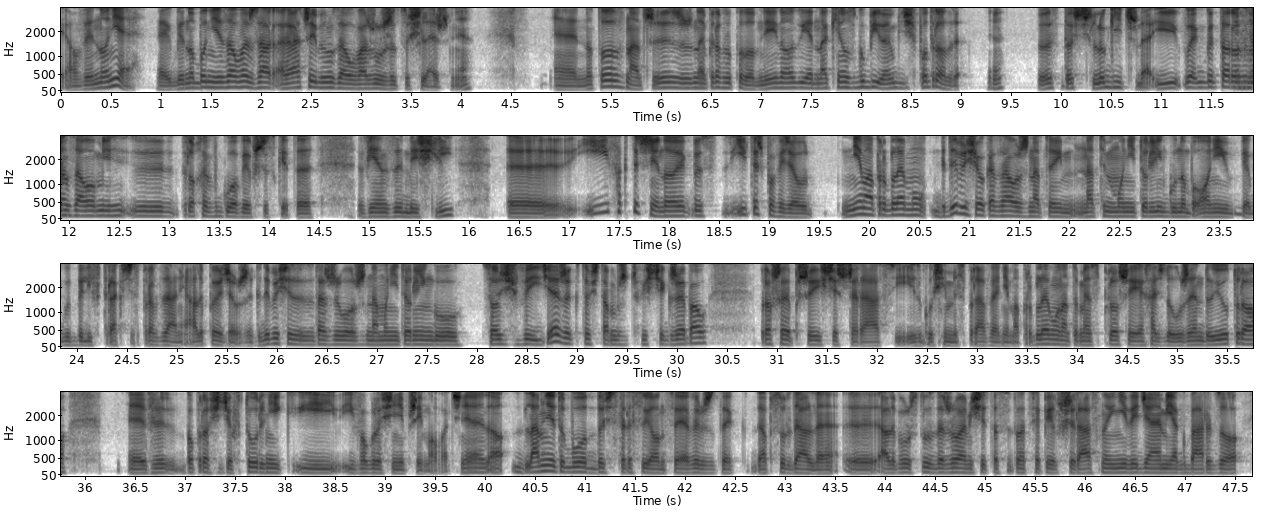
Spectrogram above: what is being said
Ja mówię, no nie. Jakby, no bo nie zauważ, raczej bym zauważył, że coś leży, nie? E, no to znaczy, że najprawdopodobniej no jednak ją zgubiłem gdzieś po drodze, nie? To jest dość logiczne i jakby to mhm. rozwiązało mi y, trochę w głowie wszystkie te więzy myśli. Y, I faktycznie, no jakby, i też powiedział, nie ma problemu, gdyby się okazało, że na tym, na tym monitoringu, no bo oni jakby byli w trakcie sprawdzania, ale powiedział, że gdyby się zdarzyło, że na monitoringu coś wyjdzie, że ktoś tam rzeczywiście grzebał, proszę przyjść jeszcze raz i zgłosimy sprawę, nie ma problemu, natomiast proszę jechać do urzędu jutro, e, poprosić o wtórnik i, i w ogóle się nie przejmować. Nie? No, dla mnie to było dość stresujące, ja wiem, że to tak absurdalne, e, ale po prostu zdarzyła mi się ta sytuacja pierwszy raz, no i nie wiedziałem jak bardzo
